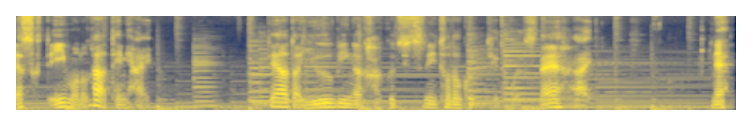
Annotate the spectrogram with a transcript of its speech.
安くていいものが手に入る。で、あとは郵便が確実に届くっていうところですね。はい。ね。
